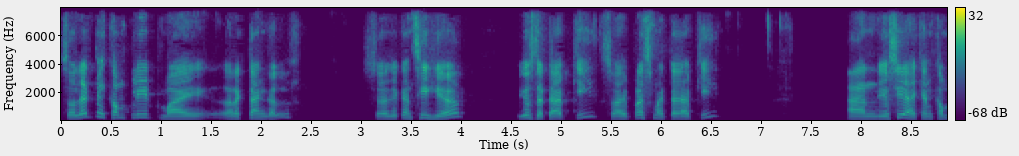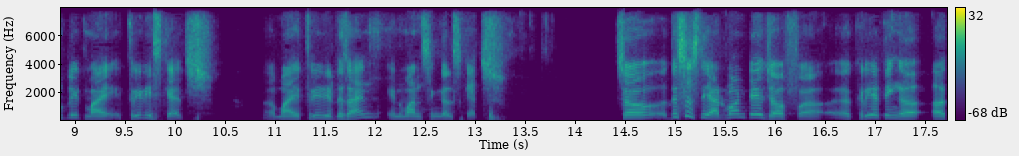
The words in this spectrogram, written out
So let me complete my rectangle. So as you can see here, use the tab key. So I press my tab key and you see I can complete my 3D sketch, uh, my 3D design in one single sketch. So this is the advantage of uh, creating a, a,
